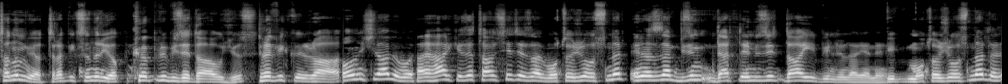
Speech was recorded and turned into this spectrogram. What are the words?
tanımıyor. Trafik sınırı yok. Köprü bize daha ucuz. Trafik rahat. Onun için abi bu- yani herkese tavsiye ederiz abi motorcu olsunlar. En azından bizim dertlerimizi daha iyi bilirler yani. Bir motorcu olsunlar da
